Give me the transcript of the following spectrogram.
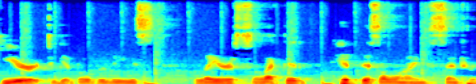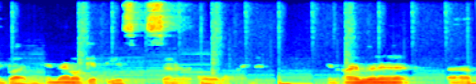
here to get both of these layers selected. Hit this align center button and that'll get these center aligned. And I'm gonna uh,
